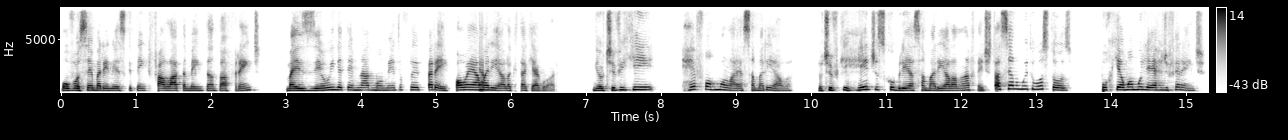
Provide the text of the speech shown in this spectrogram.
ou você, Marinês, que tem que falar também tanto à frente, mas eu, em determinado momento, eu falei, peraí, qual é a Mariela que está aqui agora? Eu tive que reformular essa Mariela. Eu tive que redescobrir essa Mariela lá na frente. Está sendo muito gostoso, porque é uma mulher diferente.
